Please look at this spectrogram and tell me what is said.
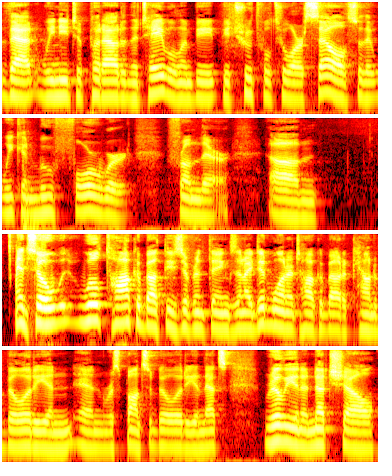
that we need to put out on the table and be, be truthful to ourselves so that we can move forward from there. Um, and so we'll talk about these different things. And I did want to talk about accountability and, and responsibility. And that's really, in a nutshell,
